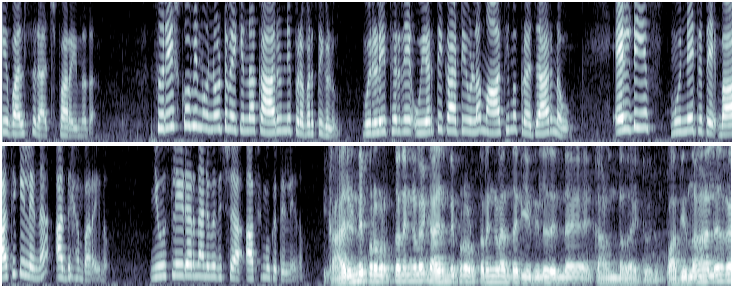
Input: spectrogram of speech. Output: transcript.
കെ വത്സരാജ് പറയുന്നത്. സുരേഷ് ഗോപി മുന്നോട്ട് വയ്ക്കുന്ന കാരുണ്യ പ്രവൃത്തികളും മുരളീധരനെ ഉയർത്തിക്കാട്ടിയുള്ള മാധ്യമ പ്രചാരണവും എൽ ഡി എഫ് മുന്നേറ്റത്തെ ബാധിക്കില്ലെന്ന് അദ്ദേഹം പറയുന്നു. ന്യൂസ് ലീഡറിന് അനുവദിച്ച അഭിമുഖത്തിൽ നിന്നും. കാരുണ്യ പ്രവർത്തനങ്ങളെ കാരുണ്യ പ്രവർത്തനങ്ങൾ എന്ന രീതിയിൽ തന്നെ കാണേണ്ടതായിട്ട് വരും. പതിനാലര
